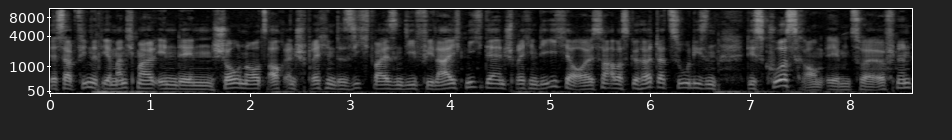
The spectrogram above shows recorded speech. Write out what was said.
Deshalb findet ihr manchmal in den Show Notes auch entsprechende Sichtweisen, die vielleicht nicht der entsprechen, die ich hier äußere, aber es gehört dazu, diesen Diskursraum eben zu eröffnen.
